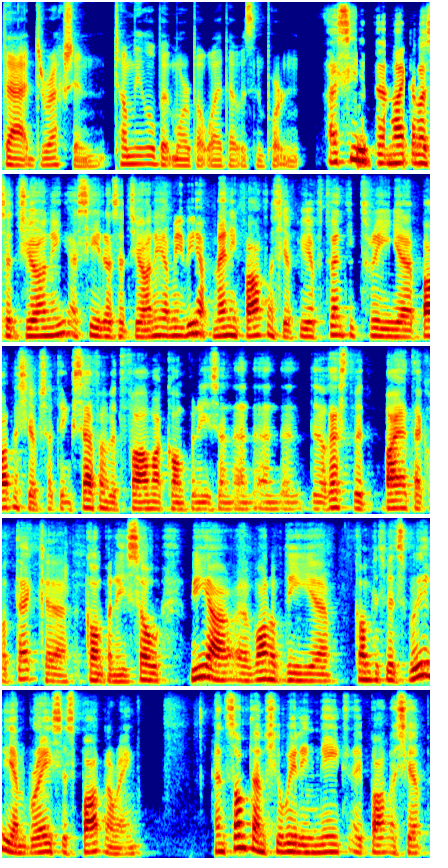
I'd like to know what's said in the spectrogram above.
that direction? Tell me a little bit more about why that was important. I see it, uh, Michael, as a journey. I see it as a journey. I mean, we have many partnerships. We have 23 uh, partnerships, I think seven with pharma companies and, and, and uh, the rest with biotech or tech uh, companies. So we are uh, one of the companies which really embraces partnering. And sometimes you really need a partnership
